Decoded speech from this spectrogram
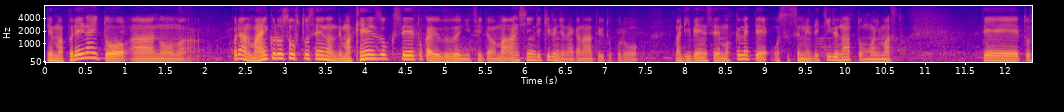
でまあプレイライトあのまあこれはマイクロソフト製なんで、まあ、継続性とかいう部分についてはまあ安心できるんじゃないかなというところをまあ、利便性も含めてお勧めできるなと思いますと。でえっと、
